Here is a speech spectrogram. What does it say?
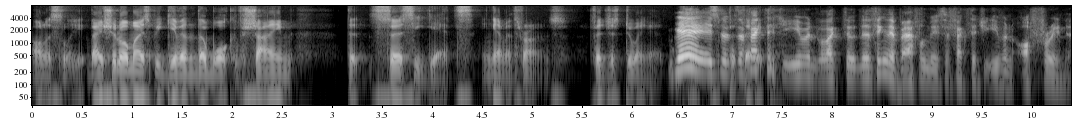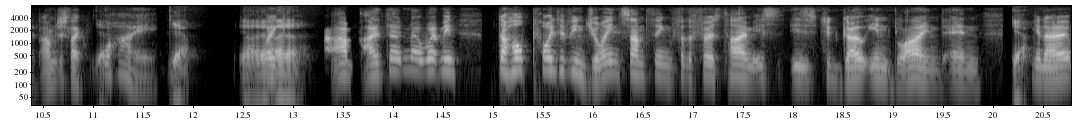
honestly. They should almost be given the walk of shame that Cersei gets in Game of Thrones for just doing it. Yeah, it's, the, the, fact that you even like the, the thing that baffled me is the fact that you're even offering it. I'm just like, yeah. why? Yeah, yeah, like, I. I, um, I don't know. I mean, the whole point of enjoying something for the first time is is to go in blind and yeah, you know,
